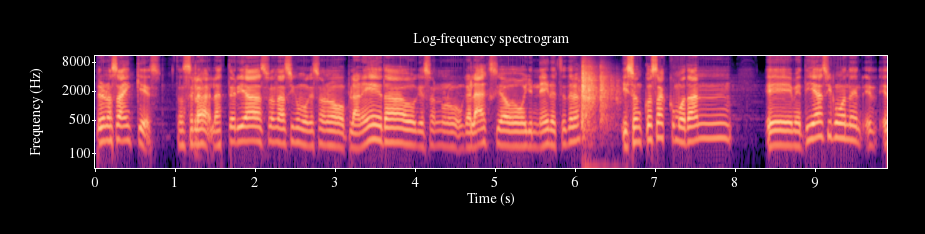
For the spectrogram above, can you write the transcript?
pero no saben qué es. Entonces la- Claro. las teorías son así como que son planetas o que son galaxias o hoyos negros, etc. Y son cosas como tan eh, metidas así como en entre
